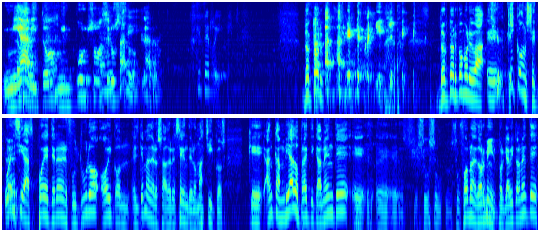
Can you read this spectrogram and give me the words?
mi hábito, mi impulso va a ser usarlo, claro. Qué terrible. Doctor, Qué terrible. doctor, ¿cómo le va? Eh, ¿Qué consecuencias puede tener en el futuro hoy con el tema de los adolescentes, los más chicos, que han cambiado prácticamente eh, eh, su, su- su forma de dormir? Porque habitualmente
